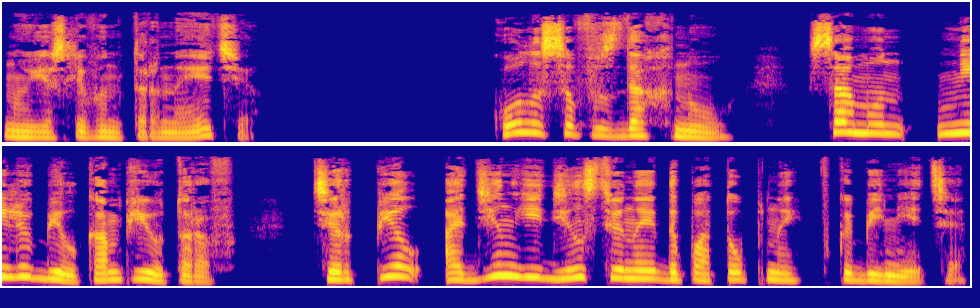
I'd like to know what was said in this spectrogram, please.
ну если в интернете. Колосов вздохнул. Сам он не любил компьютеров, терпел один единственный допотопный в кабинете,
